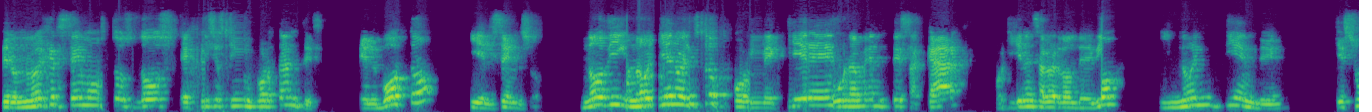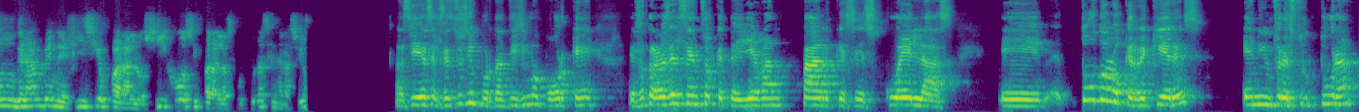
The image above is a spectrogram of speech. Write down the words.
pero no ejercemos estos dos ejercicios importantes, el voto y el censo. No digo, no lleno el censo porque me quieren seguramente sacar, porque quieren saber dónde vivo, y no entienden que es un gran beneficio para los hijos y para las futuras generaciones. Así es, el censo es importantísimo porque es a través del censo que te llevan parques, escuelas, eh, todo lo que requieres en infraestructura,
